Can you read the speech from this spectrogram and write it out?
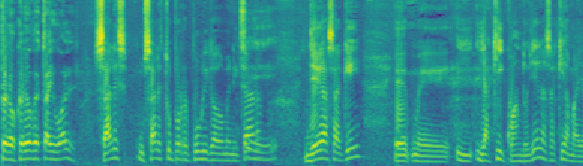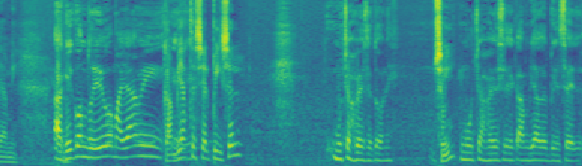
pero creo que está igual. Sales, sales tú por República Dominicana, Sí. llegas aquí eh, me- y, y aquí, cuando llegas aquí a Miami, Aquí cuando llego a Miami... ¿cambiaste eh, el pincel? muchas veces, Tony. Sí. Muchas veces he cambiado el pincel.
